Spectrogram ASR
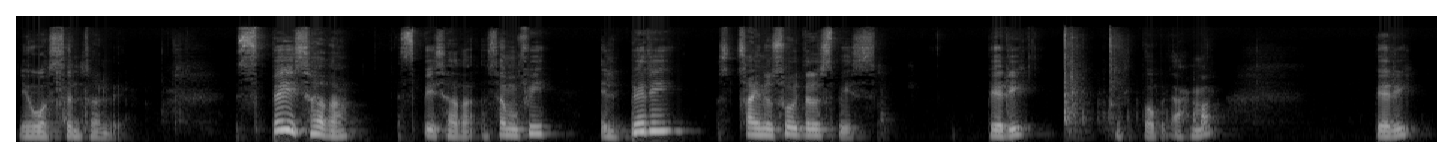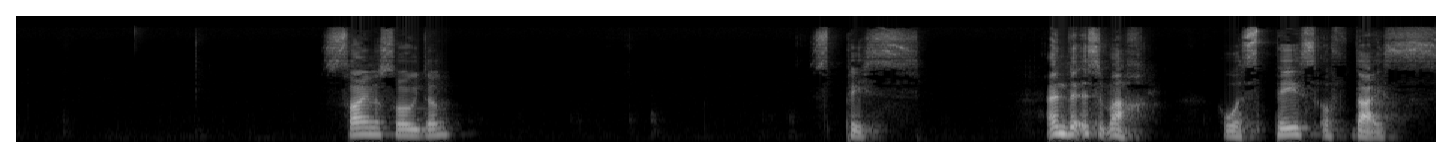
اللي هو ال central vein space هذا space هذا نسموه فيه ال perisinusoidal space peri نكتبه بالأحمر perisinusoidal space عنده اسم آخر هو space of Disse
